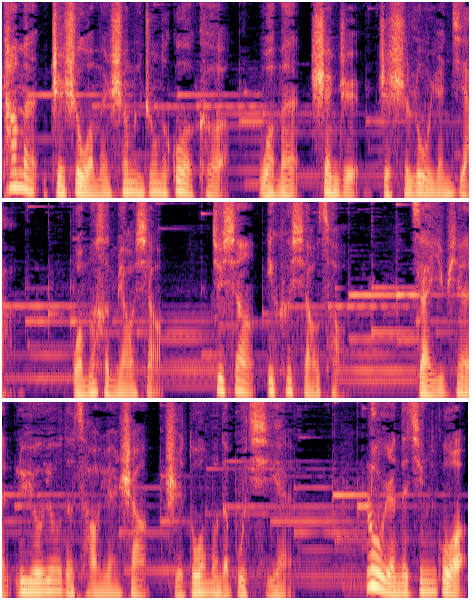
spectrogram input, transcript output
他们只是我们生命中的过客，我们甚至只是路人甲，我们很渺小。就像一棵小草，在一片绿油油的草原上，是多么的不起眼。路人的经过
